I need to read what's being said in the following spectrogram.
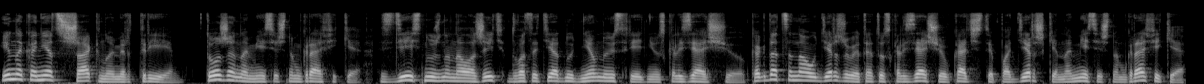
И, наконец, шаг номер три тоже на месячном графике. Здесь нужно наложить 21-дневную среднюю скользящую. Когда цена удерживает эту скользящую в качестве поддержки на месячном графике,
